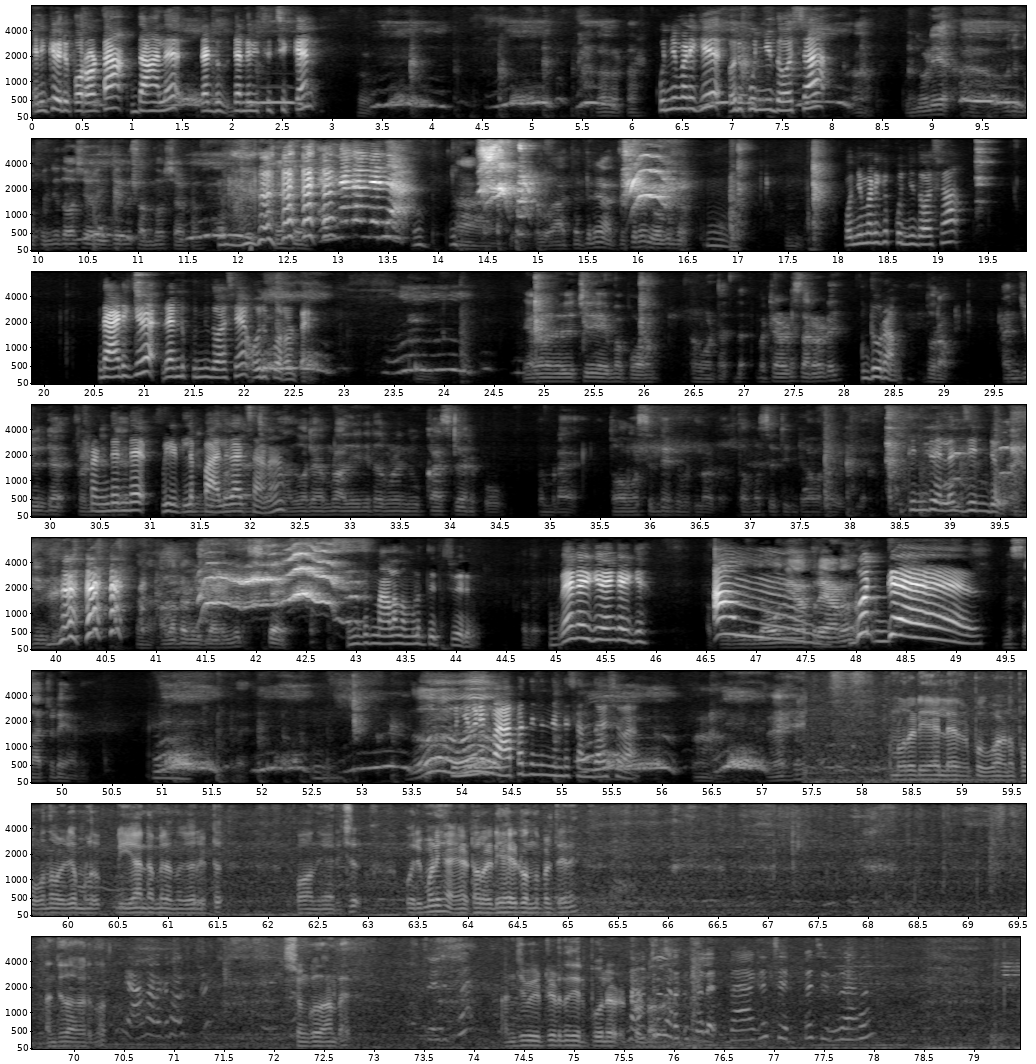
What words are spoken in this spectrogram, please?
എനിക്കൊരു പൊറോട്ട ദാൽ രണ്ട് രണ്ട് പീസ് ചിക്കൻ കുഞ്ഞുമണിക്ക് ഒരു കുഞ്ഞു ദോശ. ഒരു കുഞ്ഞു ദോശ കുഞ്ഞുമണിക്ക് കുഞ്ഞു ദോശ. ഡാഡിക്ക് രണ്ട് കുഞ്ഞു ദോശ ഒരു പൊറോട്ട ഞങ്ങൾ ഇച്ചിരി കഴിയുമ്പോ പോണം. അങ്ങോട്ട് മറ്റേ അവിടെ സ്ഥലം എവിടെ? ദുറം. ദുറാം. അഞ്ജുവിന്റെ ഫ്രണ്ടിന്റെ വീട്ടിലെ പാലുകാച്ചാണ് അതുപോലെ നമ്മൾ അത് കഴിഞ്ഞിട്ട് നമ്മൾ ന്യൂകാസിൽ വരെ പോകും. നമ്മുടെ തോമസിന്റെ ഒക്കെ വീട്ടിലോട്ട്. തോമസ് ടിൻഡു അവരുടെ വീട്ടിൽ. ടിൻഡു അല്ല ജിൻഡു. അവരുടെ വീട്ടിലാണെങ്കിൽ സ്റ്റേ. എന്നിട്ട് നാളെ നമ്മൾ തിരിച്ചു വരും. വേഗം കഴിക്ക് വേഗം കഴിക്ക്. Good girl. സാറ്റർഡേ ആണ്. കുഞ്ഞുമണി പാപ്പത്തിന് നിന്റെ സന്തോഷമാ. ആ. ഏഹ്. നമ്മൾ റെഡിയായി എല്ലാവരും പോവുകയാണ് പോകുന്ന വഴി നമ്മൾ ബിയാന്റെ അമ്മയിൽ ഒന്ന് കയറിയിട്ട് പോകാമെന്ന് വിചാരിച്ച് ഒരു മണിയായി കേട്ടോ. റെഡി ആയിട്ട് വന്നപ്പോഴത്തേന്. അഞ്ചുതാ വരുന്നത് ശംഖുതാണ്ടെ അഞ്ച് വീട്ടിലിടുന്ന ചെരുപ്പ് പോലെ ഇട്ടുണ്ടോ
